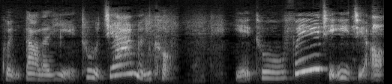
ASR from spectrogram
滚到了野兔家门口。野兔飞起一脚，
